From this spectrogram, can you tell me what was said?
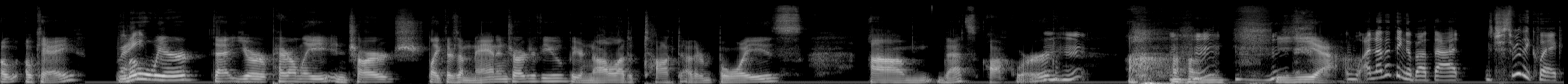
oh, okay. Right. A little weird that you're apparently in charge, like there's a man in charge of you, but you're not allowed to talk to other boys. Um, that's awkward. Mm-hmm. Um, mm-hmm. yeah. Another thing about that, just really quick,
